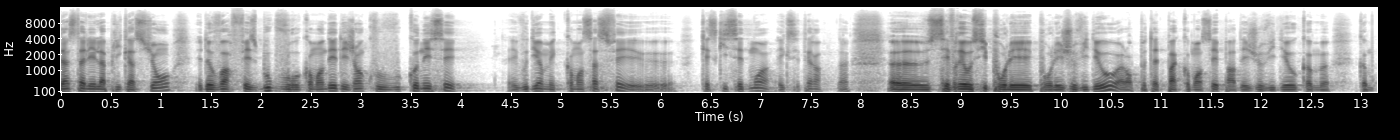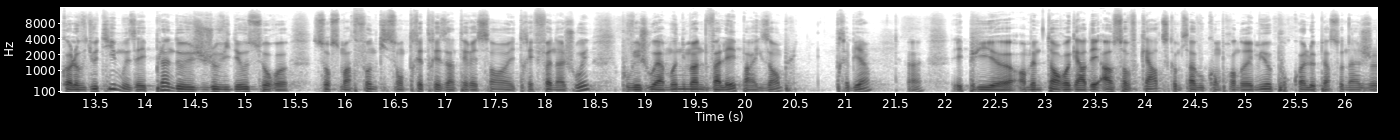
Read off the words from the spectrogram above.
d'installer l'application et de voir Facebook vous recommander des gens que vous connaissez et vous dire mais comment ça se fait euh, Qu'est-ce qui sait de moi Etc. Hein. Euh, c'est vrai aussi pour les, pour les jeux vidéo. Alors peut-être pas commencer par des jeux vidéo comme, comme Call of Duty, mais vous avez plein de jeux vidéo sur, euh, sur smartphone qui sont très très intéressants et très fun à jouer. Vous pouvez jouer à Monument Valley par exemple, très bien. Hein. Et puis en même temps, regardez House of Cards, comme ça vous comprendrez mieux pourquoi le personnage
